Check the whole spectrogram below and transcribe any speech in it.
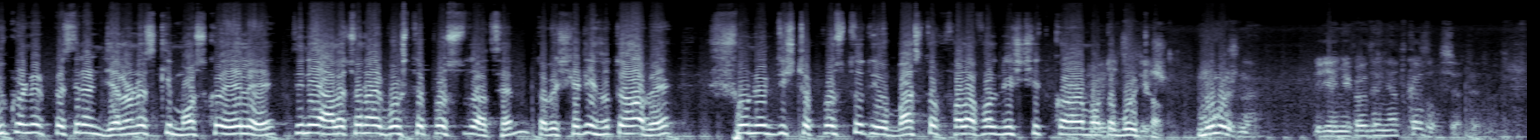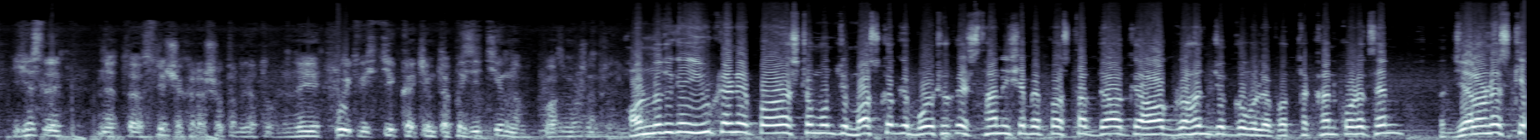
ইউক্রেনের প্রেসিডেন্ট জেলনেস্কি মস্কো এলে তিনি আলোচনায় বসতে প্রস্তুত আছেন, তবে সেটি হতে হবে সুনির্দিষ্ট প্রস্তুতি ও বাস্তব ফলাফল নিশ্চিত করার মতো বৈঠক। Я никогда не отказывался от этого. Если эта встреча хорошо подготовлена и будет вести к каким-то позитивным, возможным результатам. অন্যদিকে ইউক্রেনের পররাষ্ট্রমন্ত্রী মস্কোকে বৈঠকের স্থান হিসেবে প্রস্তাব দেওয়াকে অগ্রহণযোগ্য বলে প্রত্যাখ্যান করেছেন জেলনেস্কি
